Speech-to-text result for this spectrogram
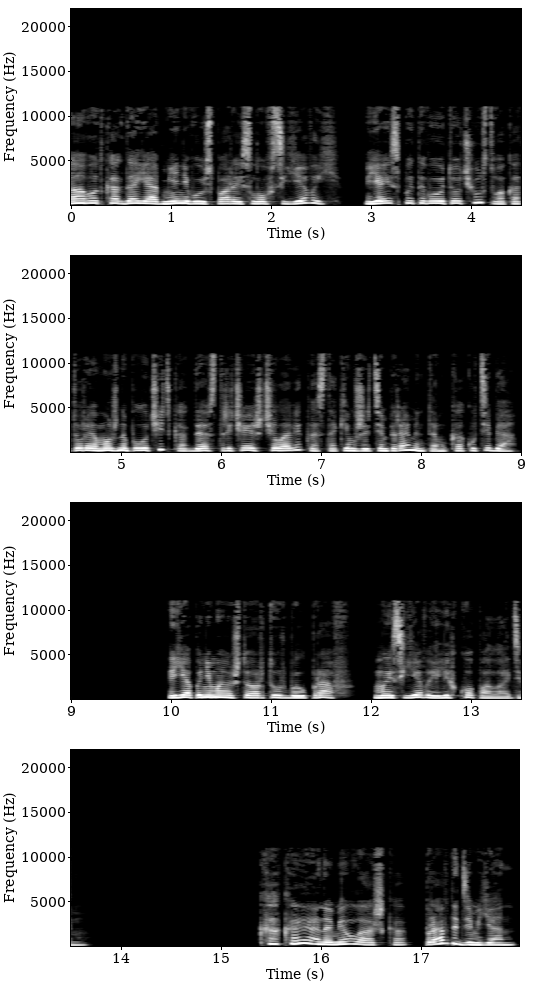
А вот когда я обмениваюсь парой слов с Евой, я испытываю то чувство, которое можно получить, когда встречаешь человека с таким же темпераментом, как у тебя. Я понимаю, что Артур был прав, мы с Евой легко поладим. «Какая она милашка, правда, Демьян?»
